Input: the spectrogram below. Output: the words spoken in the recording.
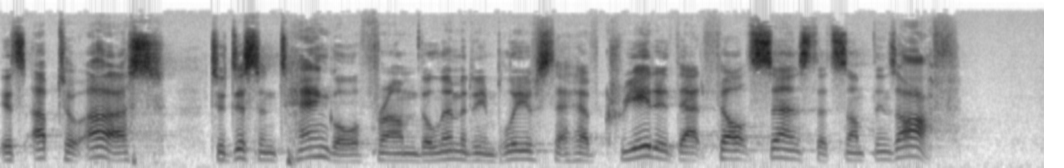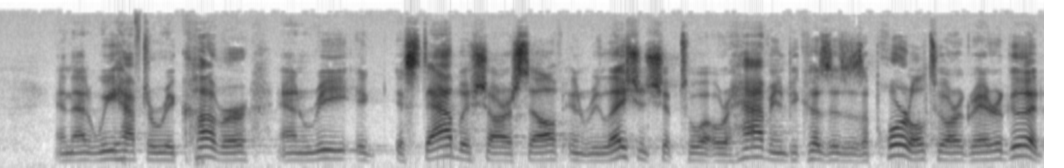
it's up to us to disentangle from the limiting beliefs that have created that felt sense that something's off. And that we have to recover and re establish ourselves in relationship to what we're having because it is a portal to our greater good,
